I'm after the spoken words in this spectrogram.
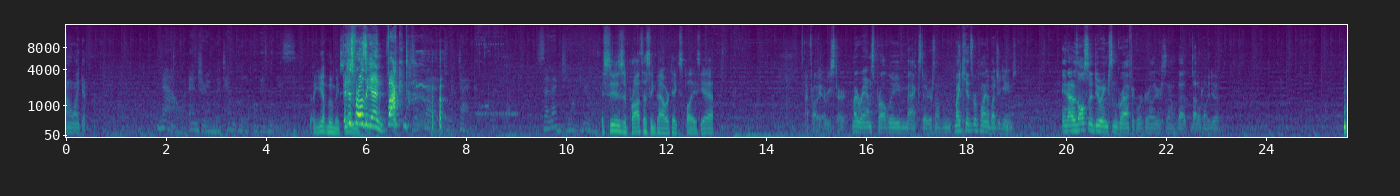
I don't like it. Now entering Like, you got Moomix. It just froze again. Fuck. Prepare to attack. Select your hero. As soon as the processing power takes place, yeah. I probably gotta restart. My RAM's probably maxed out or something. My kids were playing a bunch of games, and I was also doing some graphic work earlier, so that that'll probably do it.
